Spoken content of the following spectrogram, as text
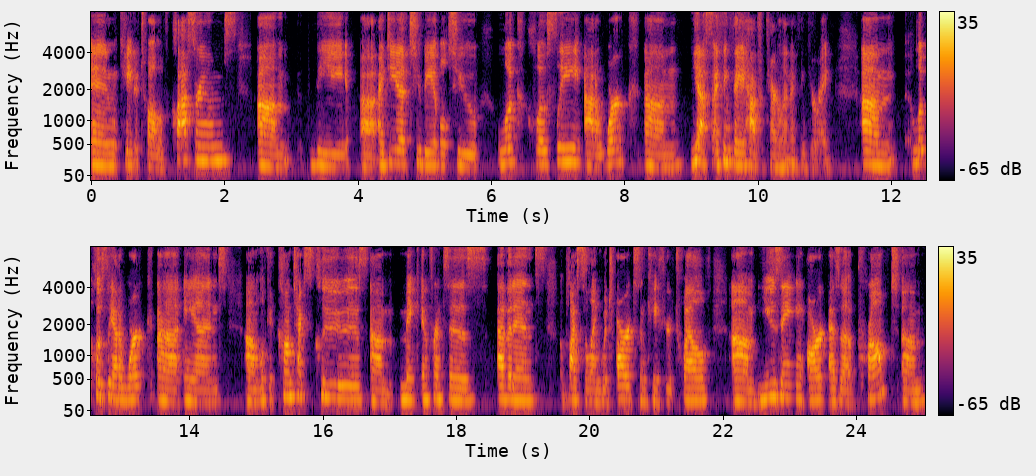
in K to 12 classrooms. Um, the uh, idea to be able to look closely at a work. Um, yes, I think they have, Carolyn, I think you're right. Um, look closely at a work uh, and um, look at context clues, um, make inferences, evidence, applies to language arts and K through 12, um, using art as a prompt um,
